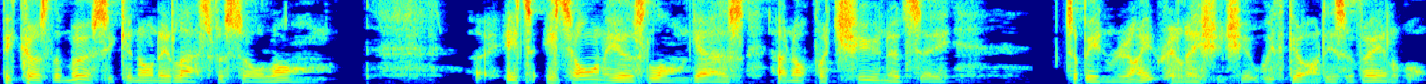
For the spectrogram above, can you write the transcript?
because the mercy can only last for so long. It, it's only as long as an opportunity to be in right relationship with God is available.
